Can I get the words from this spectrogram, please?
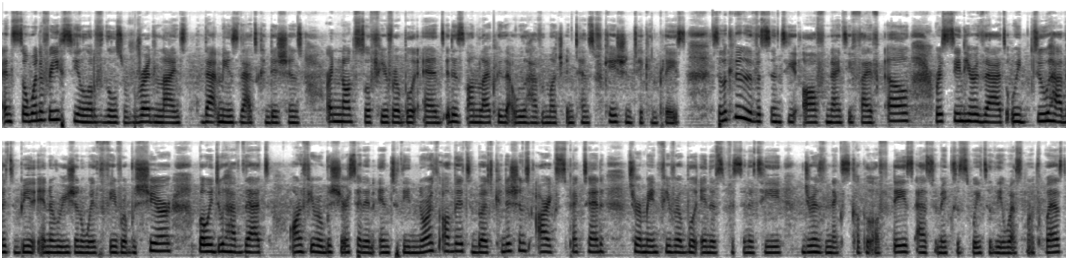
And so whenever you see a lot of those red lines, that means that conditions are not so favorable and it is unlikely that we'll have much intensification taking place. So looking in the vicinity of 95L, we're seeing here that we do have it being in a region with favorable shear but we do have that unfavorable shear setting into the north of it. But conditions are expected to remain favorable in this vicinity during the next couple of days as it makes its way to the west northwest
